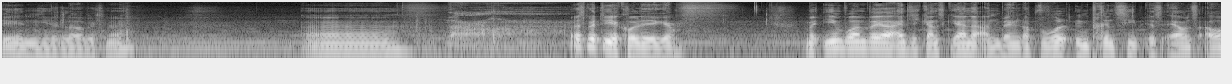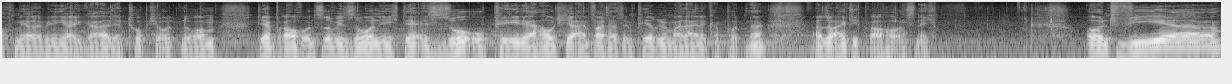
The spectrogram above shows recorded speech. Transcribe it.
denen hier, glaube ich, ne? Äh, was ist mit dir, Kollege? Mit ihm wollen wir ja eigentlich ganz gerne anwenden, obwohl im Prinzip ist er uns auch mehr oder weniger egal. Der tobt hier unten rum. Der braucht uns sowieso nicht. Der ist so OP, der haut hier einfach das Imperium alleine kaputt. Ne? Also eigentlich braucht er uns nicht. Und wir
